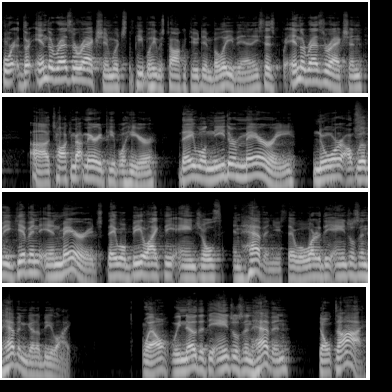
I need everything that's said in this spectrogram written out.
For in the resurrection, which the people he was talking to didn't believe in, he says, In the resurrection, uh, talking about married people here, they will neither marry nor will be given in marriage. They will be like the angels in heaven. You say, well, what are the angels in heaven going to be like? Well, we know that the angels in heaven don't die.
